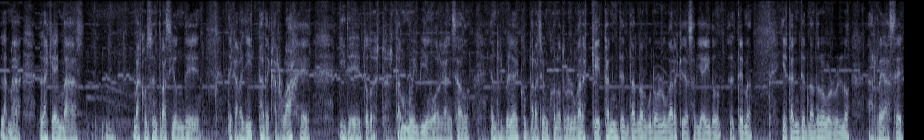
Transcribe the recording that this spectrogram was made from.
la, más, la que hay más, más concentración de, de caballistas, de carruajes y de todo esto. Está muy bien organizado en Ripollet en comparación con otros lugares que están intentando, algunos lugares que ya se había ido el tema, y están intentando volverlo a rehacer.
